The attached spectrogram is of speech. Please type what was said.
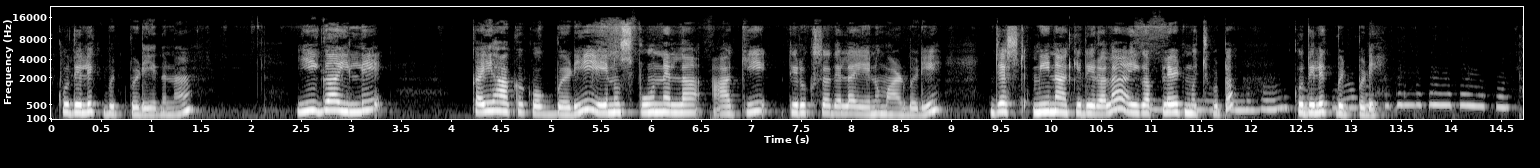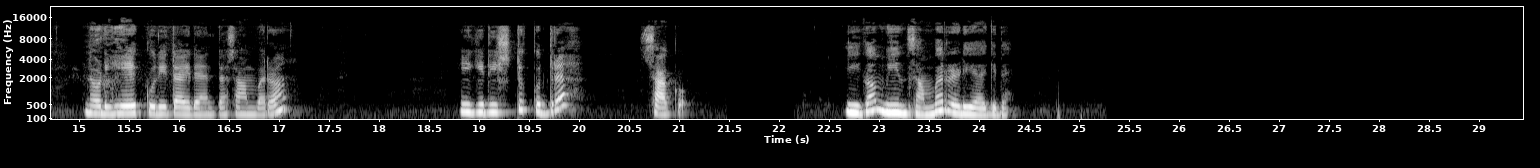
ಕುದಿಲಿಕ್ಕೆ ಬಿಟ್ಬಿಡಿ ಇದನ್ನು. ಈಗ ಇಲ್ಲಿ ಕೈ ಹಾಕಕ್ಕೆ ಹೋಗಬೇಡಿ. ಏನು ಸ್ಪೂನೆಲ್ಲ ಹಾಕಿ ತಿರುಗ್ಸೋದೆಲ್ಲ ಏನು ಮಾಡಬೇಡಿ. ಜಸ್ಟ್ ಮೀನು ಹಾಕಿದ್ದೀರಲ್ಲ, ಈಗ ಪ್ಲೇಟ್ ಮುಚ್ಚಿಬಿಟ್ಟು ಕುದಿಲಿಕ್ಕೆ ಬಿಟ್ಬಿಡಿ. ನೋಡಿ ಹೇಗೆ ಕುದೀತಾ ಇದೆ ಅಂತ ಸಾಂಬಾರು. ಈಗ ಕುದ್ರೆ ಸಾಕು. ಈಗ ಮೀನು ಸಾಂಬಾರು ರೆಡಿಯಾಗಿದೆ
